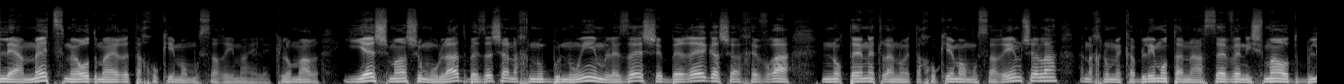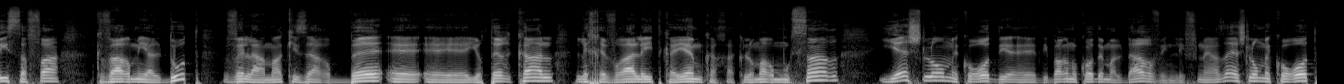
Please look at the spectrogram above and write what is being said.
לאמץ מאוד מהר את החוקים המוסריים האלה. כלומר, יש משהו מולד בזה שאנחנו בנויים לזה שברגע שהחברה נותנת לנו את החוקים המוסריים שלה, אנחנו מקבלים אותה נעשה ונשמע עוד בלי שפה כבר מילדות. ולמה? כי זה הרבה אה, אה, יותר קל לחברה להתקיים ככה. כלומר, מוסר... יש לו מקורות, דיברנו קודם על דרווין לפני הזה, יש לו מקורות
